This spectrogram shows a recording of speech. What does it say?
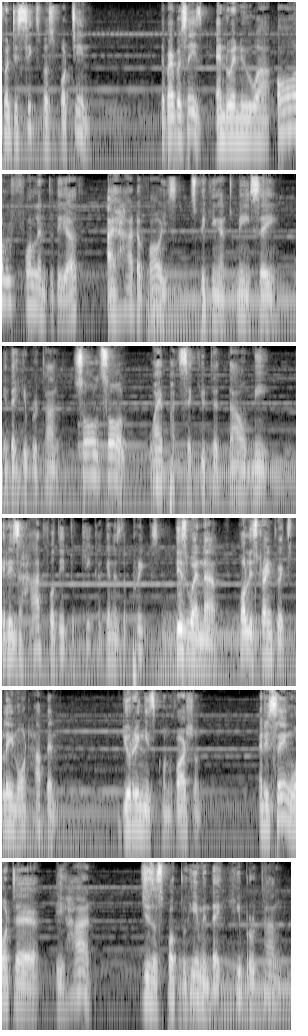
26 verse 14, the Bible says, And when we were all fallen to the earth, I heard a voice speaking unto me, saying in the Hebrew tongue, Saul, Saul, why persecutest thou me? It is hard for thee to kick against the pricks. This is when uh, Paul is trying to explain what happened during his conversion. And he's saying what uh, he heard. Jesus spoke to him in the Hebrew tongue.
